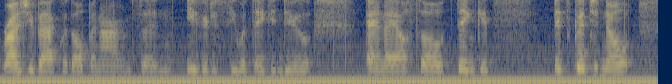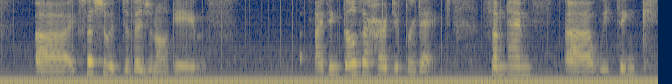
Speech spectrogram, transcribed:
Raji back with open arms and eager to see what they can do. And I also think it's it's good to note, uh, especially with divisional games. I think those are hard to predict. Sometimes uh, we think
